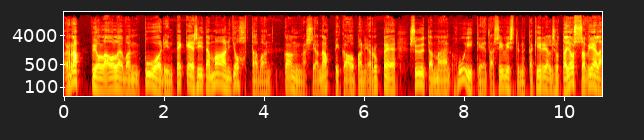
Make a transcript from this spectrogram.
rappiolla olevan puodin, tekee siitä maan johtavan kangas- ja nappikaupan ja rupeaa syytämään huikeeta sivistynyttä kirjallisuutta, jossa vielä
